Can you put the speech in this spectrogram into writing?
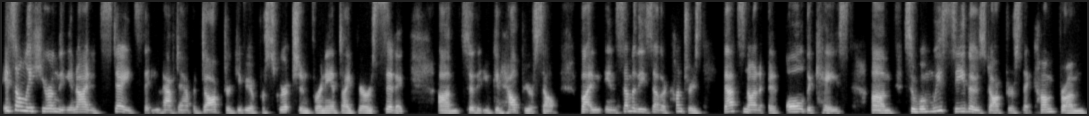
It's only here in the United States that you have to have a doctor give you a prescription for an anti-parasitic um, so that you can help yourself. But in, in some of these other countries, that's not at all the case. Um, so when we see those doctors that come from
